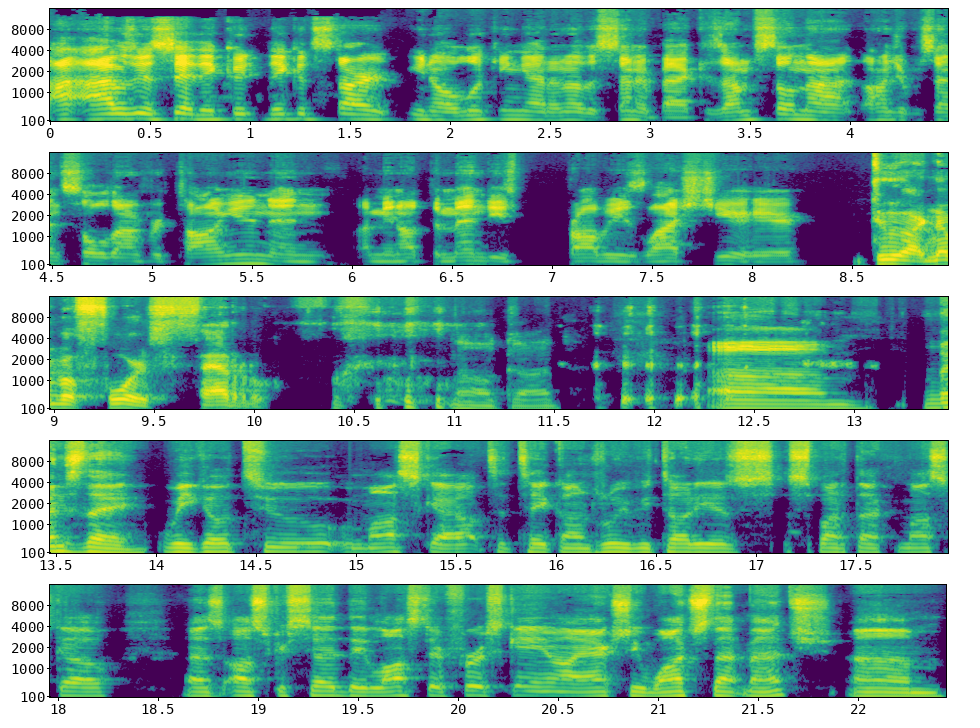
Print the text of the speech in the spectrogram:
I, I was gonna say they could they could start you know looking at another center back because I'm still not 100 percent sold on Vertonghen and I mean Otamendi's probably his last year here. Dude, our number four is Ferro. Oh God. um, Wednesday we go to Moscow to take on Rui Vitoria's Spartak Moscow. As Oscar said, they lost their first game. I actually watched that match. Um,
